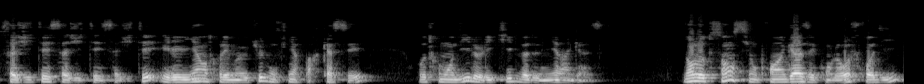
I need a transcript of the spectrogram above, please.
s'agiter, s'agiter, s'agiter, et les liens entre les molécules vont finir par casser. Autrement dit, le liquide va devenir un gaz. Dans l'autre sens, si on prend un gaz et qu'on le refroidit,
